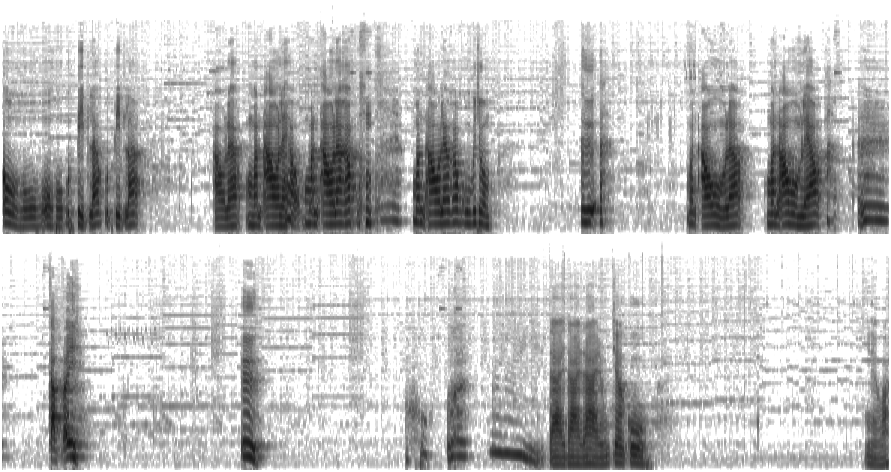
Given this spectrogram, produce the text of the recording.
โอ้โหโอ้โหกูติดแล้วกูติดแล้วเอาแล้ว มันเอาแล้ว มันเอาแล้วครับ มันเอาแล้วครับคุณผู้ชมเออมันเอาผมแล้ว มันเอาผมแล้ว กัดไปเออได้ได้ได้มึงเจอกู นี่ไหนวะ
